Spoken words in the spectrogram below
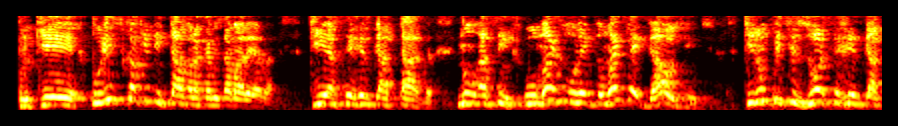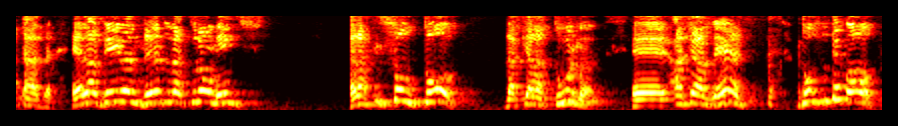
Porque por isso que eu acreditava na camisa amarela que ia ser resgatada. Não, assim, o mais, o, mais legal, gente, que não precisou ser resgatada. Ela veio andando naturalmente. Ela se soltou daquela turma é, através do futebol.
